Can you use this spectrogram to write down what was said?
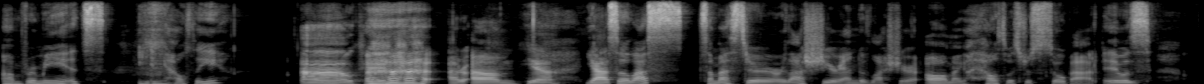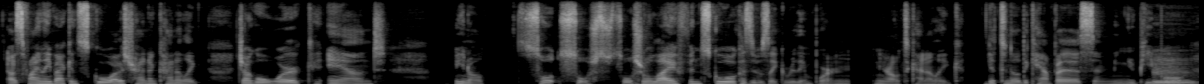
Um, for me, it's eating healthy. ah, okay. I, um, yeah. yeah. So last semester or last year, end of last year, oh my health was just so bad. It was. I was finally back in school. I was trying to kind of like juggle work and, you know, so, so social life in school because it was like really important, you know, to kind of like get to know the campus and meet new people. Mm.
